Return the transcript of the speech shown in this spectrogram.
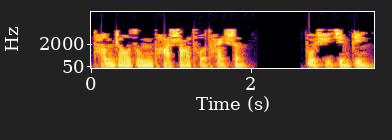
唐昭宗怕沙陀太盛，不许进兵。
